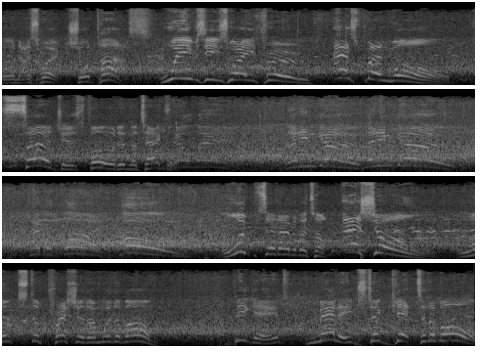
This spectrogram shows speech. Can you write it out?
Oh, nice work. Short pass. Weaves his way through. Aspinwall surges forward in the tackle. Let him go. Let him go. Tackle five. Hold. Loops it over the top. Ashall looks to pressure them with a bomb. Big Ant managed to get to the ball.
